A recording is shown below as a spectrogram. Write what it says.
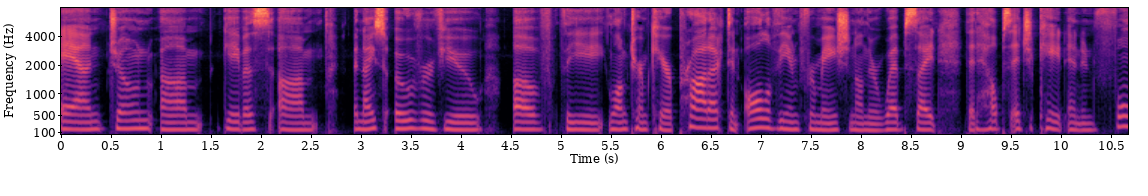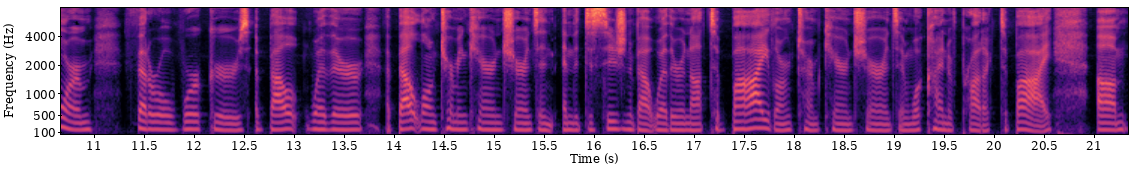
And Joan um, gave us um, a nice overview of the long term care product and all of the information on their website that helps educate and inform federal workers about whether about long-term care insurance and, and the decision about whether or not to buy long-term care insurance and what kind of product to buy. Um,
